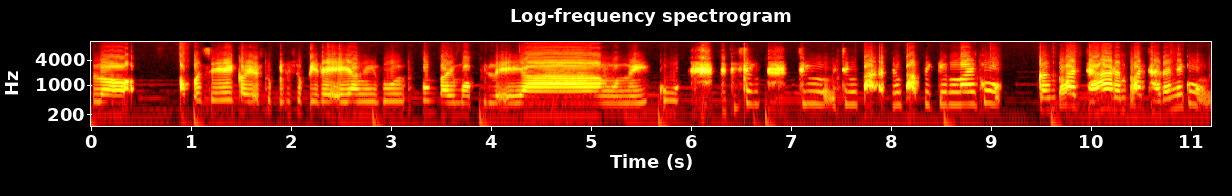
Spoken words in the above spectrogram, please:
Delok apa sih? Kayak supir-supir eyang iku kumpai mobil eyang. Ngono iku. Jadi sing sing sing tak sing tak pikir iku kan pelajaran. Pelajaran iku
